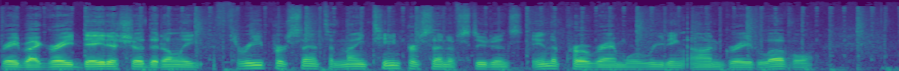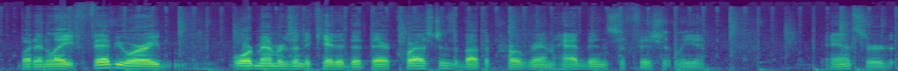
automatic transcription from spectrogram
grade by grade data showed that only 3% to 19% of students in the program were reading on grade level. But in late February, board members indicated that their questions about the program had been sufficiently answered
